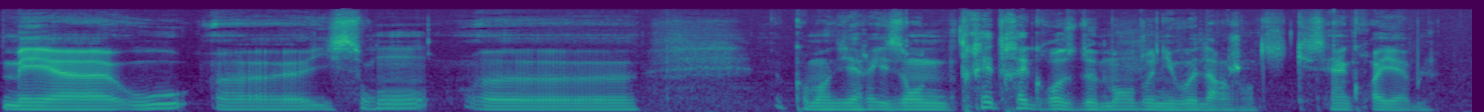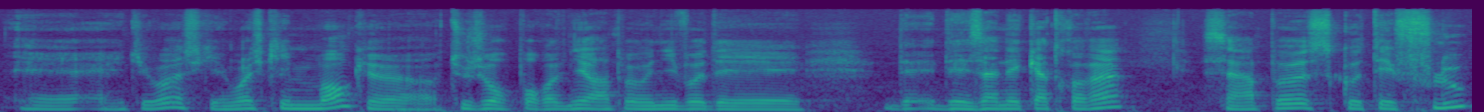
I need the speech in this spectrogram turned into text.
Mais euh, où euh, ils sont, euh, comment dire, ils ont une très très grosse demande au niveau de l'argentique. C'est incroyable. Et, tu vois, ce qui, moi, ce qui me manque, toujours pour revenir un peu au niveau des années 80, c'est un peu ce côté flou.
